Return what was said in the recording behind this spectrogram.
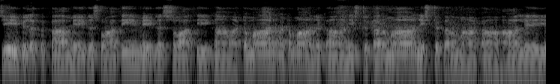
चीबिलक का मेघ स्वाति मेघ स्वाति का अटमान अटमान का निष्ठ कर्मा निष्ठ कर्मा का हालेय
